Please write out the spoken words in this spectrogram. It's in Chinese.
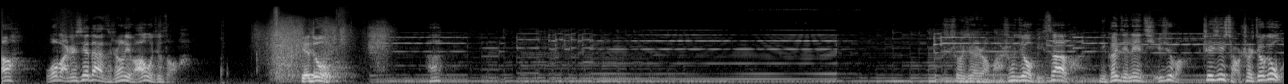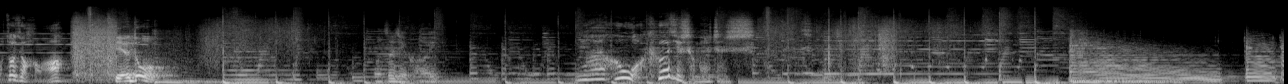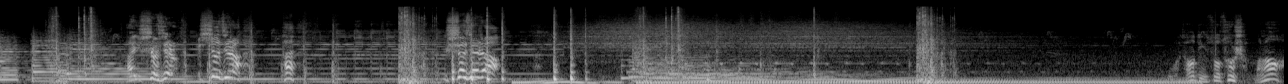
啊，我把这些袋子整理完，我就走了。别动！啊！佘先生，马上就要比赛了，你赶紧练棋去吧。这些小事交给我做就好了啊！别动！我自己可以。你还和我客气什么呀？真是！哎，盛先生，盛先生，哎，佘先生，我到底做错什么了？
